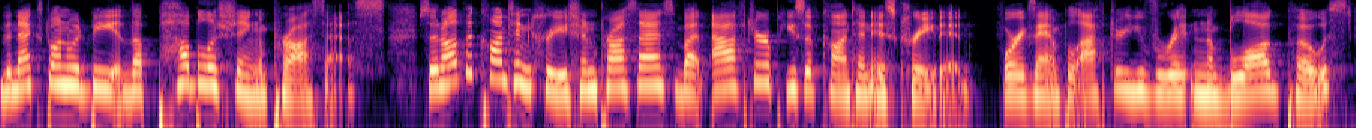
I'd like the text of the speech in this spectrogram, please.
The next one would be the publishing process. So, not the content creation process, but after a piece of content is created. For example, after you've written a blog post,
